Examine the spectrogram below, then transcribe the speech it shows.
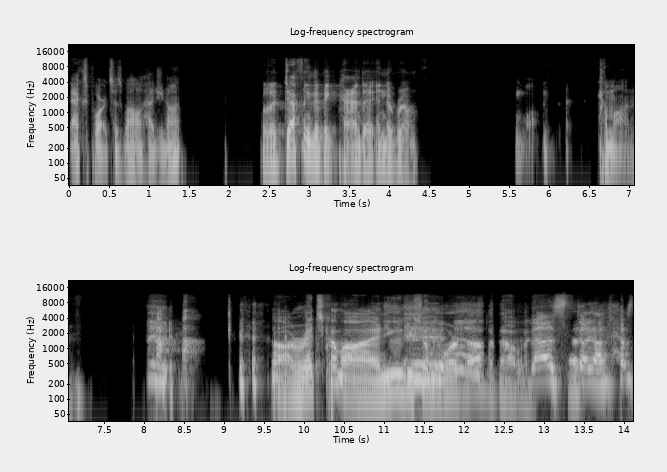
exports as well, had you not? Well, they're definitely the big panda in the room. Come on. Come on. Oh, Rich, come on. You usually show me more love with that one. That was, that was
